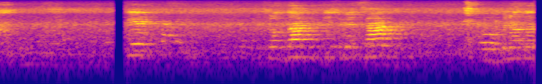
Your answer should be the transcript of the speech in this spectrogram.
শ্রদ্ধা ও অভিনন্দন।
